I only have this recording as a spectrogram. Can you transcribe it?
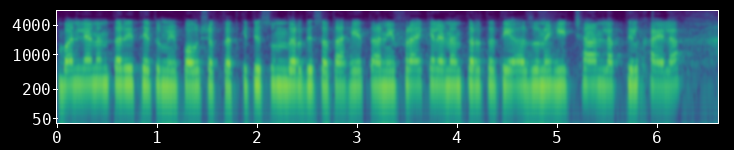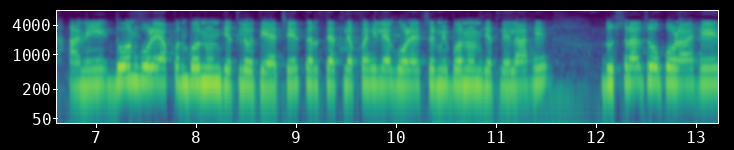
बनल्यानंतर इथे तुम्ही पाहू शकतात किती सुंदर दिसत आहेत. आणि फ्राय केल्यानंतर तर ते अजूनही छान लागतील खायला. आणि दोन गोळे आपण बनवून घेतले होते याचे. तर त्यातल्या पहिल्या गोळ्याचं मी बनवून घेतलेलं आहे. दुसरा जो गोळा आहे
